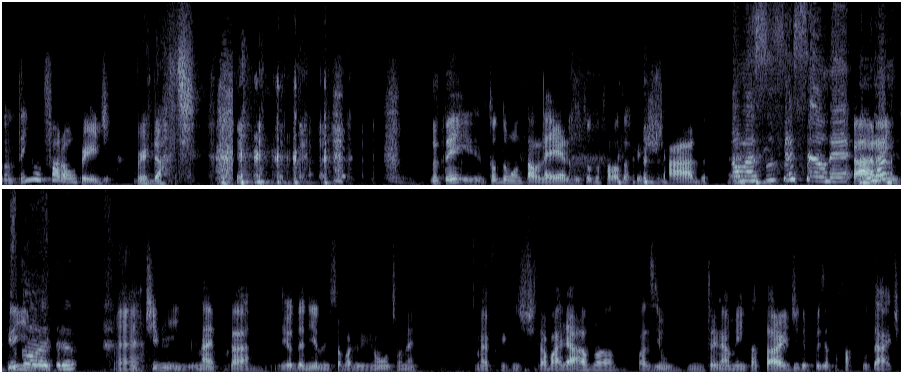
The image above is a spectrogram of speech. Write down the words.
Não tem um farol verde. Verdade. Não tem. Todo mundo tá lerdo, todo farol tá fechado. É uma sucessão, né? Cara, um é incrível. Outro. É. Eu tive, na época, eu e Danilo, a gente trabalhou junto, né? Na época que a gente trabalhava, fazia um, um treinamento à tarde e depois ia pra faculdade.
